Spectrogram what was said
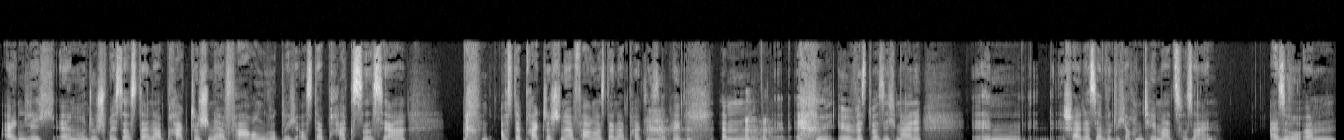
eigentlich, ähm, und du sprichst aus deiner praktischen Erfahrung, wirklich aus der Praxis, ja. Aus der praktischen Erfahrung, aus deiner Praxis, okay. ähm, ihr wisst, was ich meine. Ähm, scheint das ja wirklich auch ein Thema zu sein. Also, ähm,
